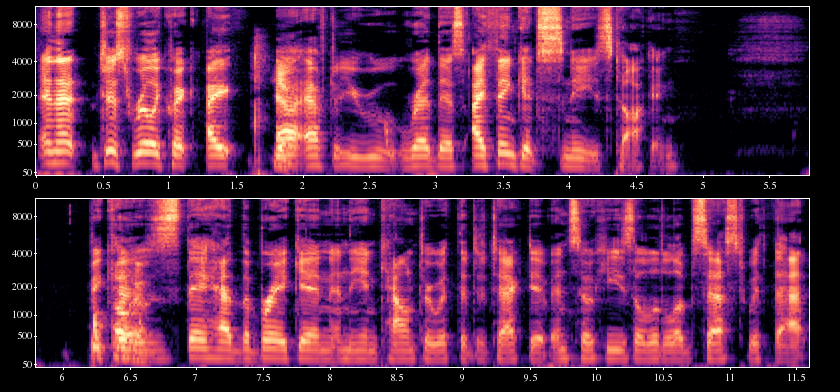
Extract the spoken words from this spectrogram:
and that just really quick i yeah. after you read this i think it's Sneaze talking because okay. they had the break in and the encounter with the detective and so he's a little obsessed with that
